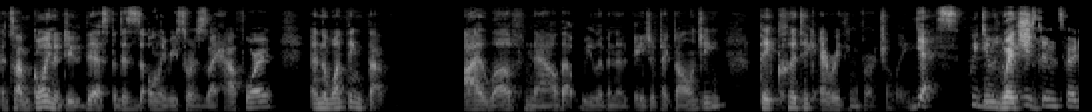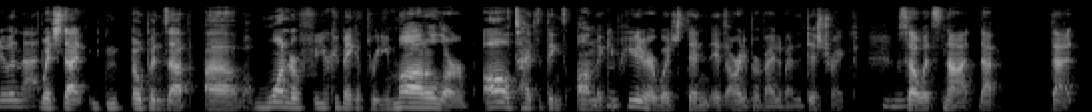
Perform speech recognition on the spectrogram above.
And so I'm going to do this, but this is the only resources I have for it. And the one thing that I love now that we live in an age of technology, they could take everything virtually. yes, we do Which- students are doing that. Which that opens up a wonderful, you could make a 3D model or all types of things on the Mhm. computer, which then it's already provided by the district. Mhm. So it's not that, that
